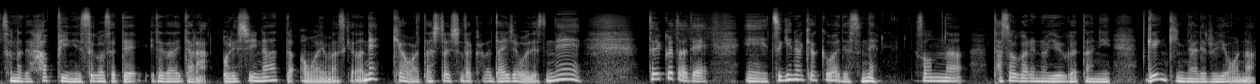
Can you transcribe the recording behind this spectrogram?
そんなでハッピーに過ごせていただいたら嬉しいなと思いますけどね。今日は私と一緒だから大丈夫ですね。ということで、えー、次の曲はですねそんな黄昏の夕方に元気になれるような、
